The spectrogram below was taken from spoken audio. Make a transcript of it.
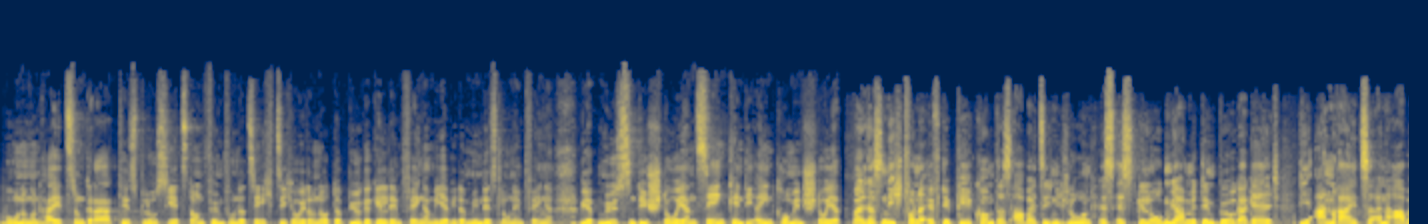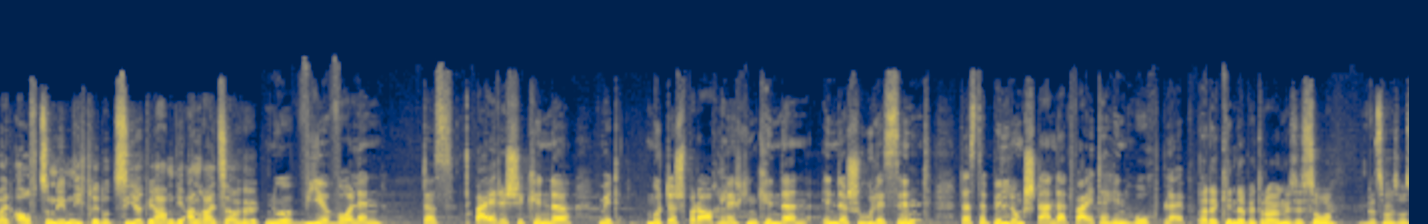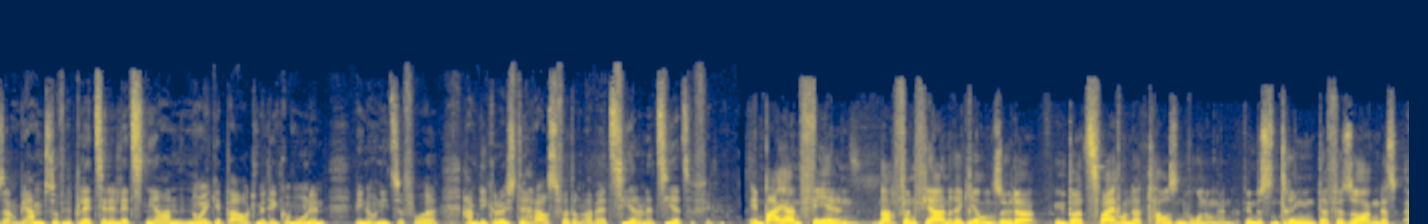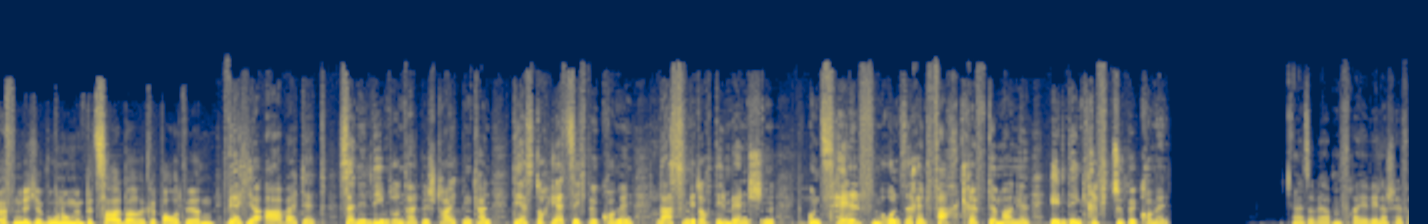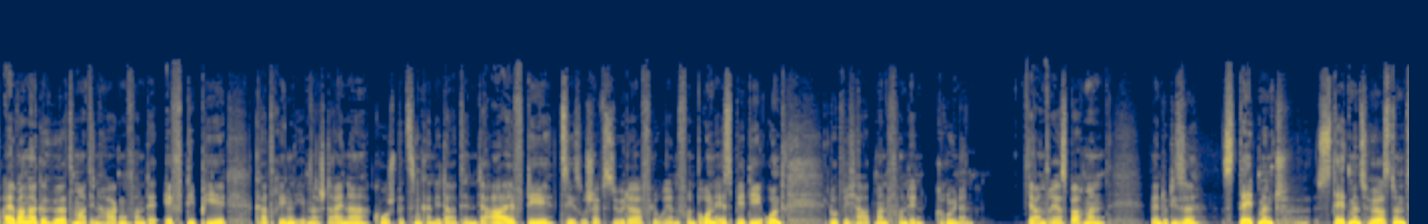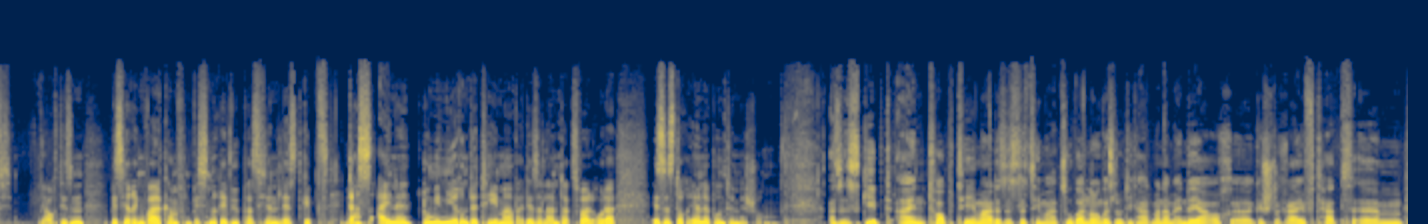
Wohnung und Heizung gratis plus jetzt dann 560 Euro noch der Bürgergeldempfänger mehr wie der Mindestlohnempfänger. Wir müssen die Steuern senken, die Einkommensteuer. Weil das nicht von der FDP kommt, dass Arbeit sich nicht lohnt. Es ist gelogen. Wir haben mit dem Bürgergeld die Anreize, eine Arbeit aufzunehmen, nicht reduziert. Wir haben die Anreize erhöht. Nur wir wollen, dass bayerische Kinder mit muttersprachlichen Kindern in der Schule sind, dass der Bildungsstandard weiterhin hoch bleibt. Bei der Kinderbetreuung ist es so, würde es mal so sagen, wir haben so viele Plätze in den letzten Jahren neu gebaut mit den Kommunen wie noch nie zuvor, haben die größte Herausforderung aber Erzieherinnen und Erzieher zu finden. In Bayern fehlen nach fünf Jahren Regierung Söder über 200.000 Wohnungen. Wir müssen dringend dafür sorgen, dass öffentliche Wohnungen bezahlbare gebaut werden. Wer hier arbeitet, seinen Lebensunterhalt bestreiten kann, der ist doch herzlich willkommen. Lassen wir doch den Menschen uns helfen, unseren Fachkräftemangel in den Griff zu bekommen. Also wir haben Freie Wählerchef Aiwanger gehört, Martin Hagen von der FDP, Katrin Ebner-Steiner, Co-Spitzenkandidatin der AfD, CSU-Chef Söder, Florian von Brunn, SPD und Ludwig Hartmann von den Grünen. Ja, Andreas Bachmann, wenn du diese Statement, Statements hörst und ja auch diesen bisherigen Wahlkampf ein bisschen Revue passieren lässt. Gibt es das eine dominierende Thema bei dieser Landtagswahl oder ist es doch eher eine bunte Mischung? Also es gibt ein Top-Thema, das ist das Thema Zuwanderung, was Ludwig Hartmann am Ende ja auch äh, gestreift hat. Ähm,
